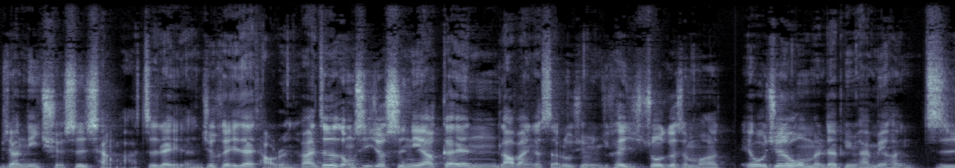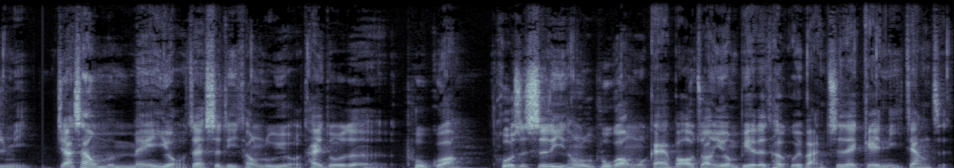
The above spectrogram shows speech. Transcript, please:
比较逆权市场吧之类的，你就可以再讨论。反正这个东西就是你要跟老板一个 solution，你就可以做个什么？诶，我觉得我们的品牌没有很知名，加上我们没有在实体通路有太多的曝光，或者是实体通路曝光，我改包装，用别的特规版之类给你这样子。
